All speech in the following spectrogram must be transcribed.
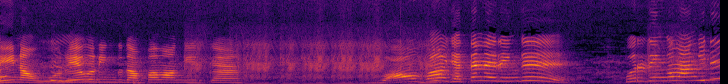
ஏய் நான் ஒரே ஒரு ரிங்கு தான்ப்பா வாங்கியிருக்கேன். வா வா எத்தனை ரிங்கு ஒரு ரிங்க வாங்கிடு.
